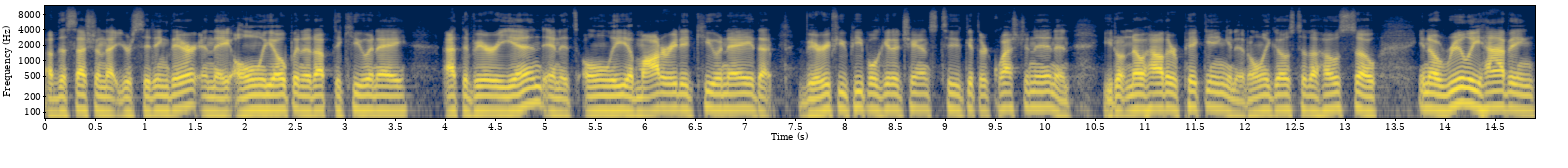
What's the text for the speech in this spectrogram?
of the session that you're sitting there and they only open it up to Q&A at the very end and it's only a moderated Q&A that very few people get a chance to get their question in and you don't know how they're picking and it only goes to the host. So, you know, really having,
